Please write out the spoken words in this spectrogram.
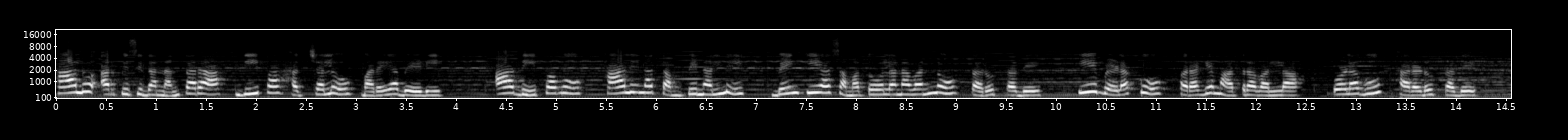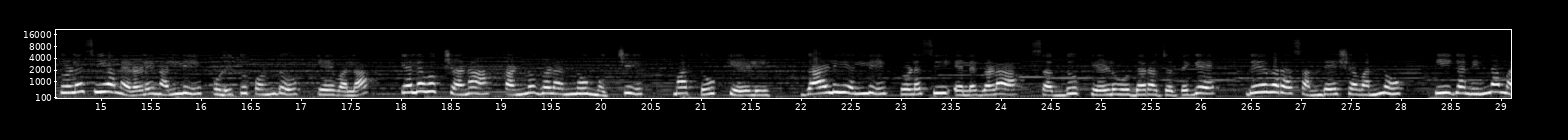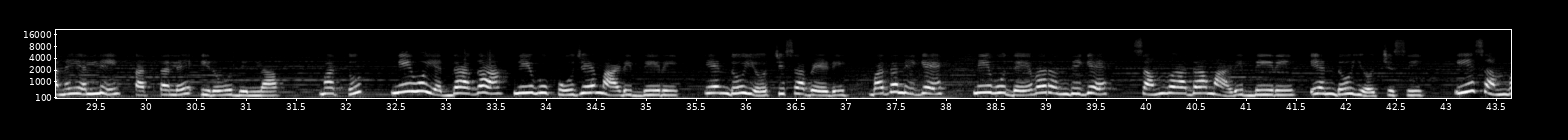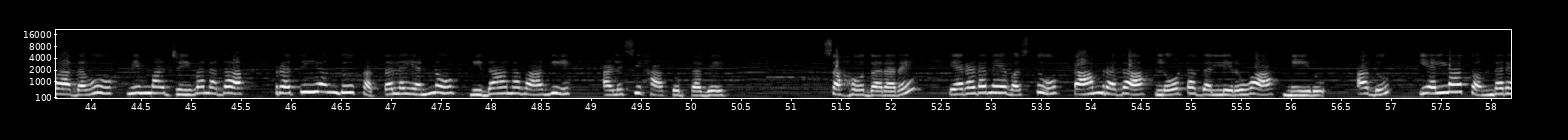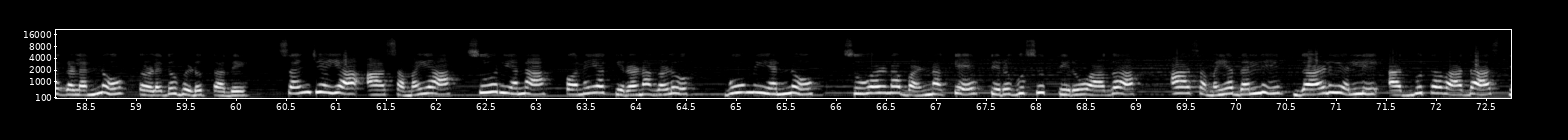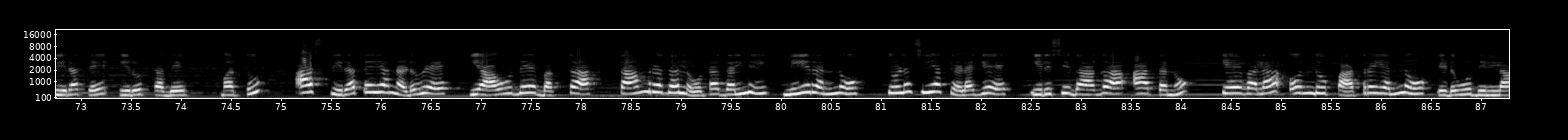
ಹಾಲು ಅರ್ಪಿಸಿದ ನಂತರ ದೀಪ ಹಚ್ಚಲು ಮರೆಯಬೇಡಿ. ಆ ದೀಪವು ಹಾಲಿನ ತಂಪಿನಲ್ಲಿ ಬೆಂಕಿಯ ಸಮತೋಲನವನ್ನು ತರುತ್ತದೆ. ಈ ಬೆಳಕು ಹೊರಗೆ ಮಾತ್ರವಲ್ಲ, ಒಳಗೂ ಹರಡುತ್ತದೆ. ತುಳಸಿಯ ನೆರಳಿನಲ್ಲಿ ಕುಳಿತುಕೊಂಡು ಕೇವಲ ಕೆಲವು ಕ್ಷಣ ಕಣ್ಣುಗಳನ್ನು ಮುಚ್ಚಿ ಮತ್ತು ಕೇಳಿ. ಗಾಳಿಯಲ್ಲಿ ತುಳಸಿ ಎಲೆಗಳ ಸದ್ದು ಕೇಳುವುದರ ಜೊತೆಗೆ ದೇವರ ಸಂದೇಶವನ್ನು ಈಗ ನಿನ್ನ ಮನೆಯಲ್ಲಿ ಕತ್ತಲೆ ಇರುವುದಿಲ್ಲ. ಮತ್ತು ನೀವು ಎದ್ದಾಗ ನೀವು ಪೂಜೆ ಮಾಡಿದ್ದೀರಿ ಎಂದು ಯೋಚಿಸಬೇಡಿ. ಬದಲಿಗೆ ನೀವು ದೇವರೊಂದಿಗೆ ಸಂವಾದ ಮಾಡಿದ್ದೀರಿ ಎಂದು ಯೋಚಿಸಿ. ಈ ಸಂವಾದವು ನಿಮ್ಮ ಜೀವನದ ಪ್ರತಿಯೊಂದು ಕತ್ತಲೆಯನ್ನು ನಿಧಾನವಾಗಿ ಅಳಿಸಿ ಹಾಕುತ್ತದೆ ಸಹೋದರರೇ, ಎರಡನೇ ವಸ್ತು ತಾಮ್ರದ ಲೋಟದಲ್ಲಿರುವ ನೀರು. ಅದು ಎಲ್ಲ ತೊಂದರೆಗಳನ್ನು ತೊಳೆದು ಬಿಡುತ್ತದೆ ಸಂಜೆಯ ಆ ಸಮಯ ಸೂರ್ಯನ ಕೊನೆಯ ಕಿರಣಗಳು ಭೂಮಿಯನ್ನು ಸುವರ್ಣ ಬಣ್ಣಕ್ಕೆ ತಿರುಗಿಸುತ್ತಿರುವಾಗ ಆ ಸಮಯದಲ್ಲಿ ಗಾಳಿಯಲ್ಲಿ ಅದ್ಭುತವಾದ ಸ್ಥಿರತೆ ಇರುತ್ತದೆ ಮತ್ತು ಆ ಸ್ಥಿರತೆಯ ನಡುವೆ ಯಾವುದೇ ಭಕ್ತ ತಾಮ್ರದ ಲೋಟದಲ್ಲಿ ನೀರನ್ನು ತುಳಸಿಯ ಕೆಳಗೆ ಇರಿಸಿದಾಗ ಆತನು ಕೇವಲ ಒಂದು ಪಾತ್ರೆಯನ್ನು ಇಡುವುದಿಲ್ಲ.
